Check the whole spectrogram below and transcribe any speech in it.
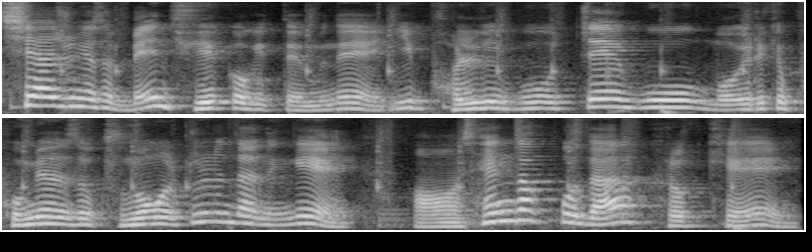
치아 중에서 맨 뒤에 거기 때문에 이 벌리고 째고 뭐 이렇게 보면서 구멍을 뚫는다는 게 어, 생각보다 그렇게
